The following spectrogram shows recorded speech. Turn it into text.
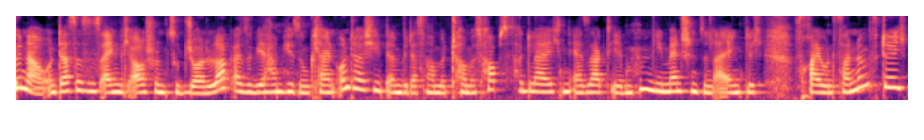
Genau, und das ist es eigentlich auch schon zu John Locke. Also wir haben hier so einen kleinen Unterschied, wenn wir das mal mit Thomas Hobbes vergleichen. Er sagt eben, hm, die Menschen sind eigentlich frei und vernünftig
